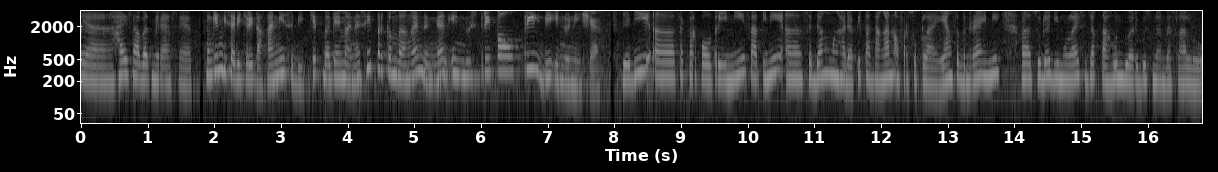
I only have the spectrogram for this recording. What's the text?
Alia, hai sahabat Mirai Aset. Mungkin bisa diceritakan nih sedikit bagaimana sih perkembangan dengan industri poultry di Indonesia? Jadi uh, sektor poultry ini saat ini uh, sedang menghadapi tantangan oversupply yang sebenarnya ini uh, sudah dimulai sejak tahun 2019 lalu.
